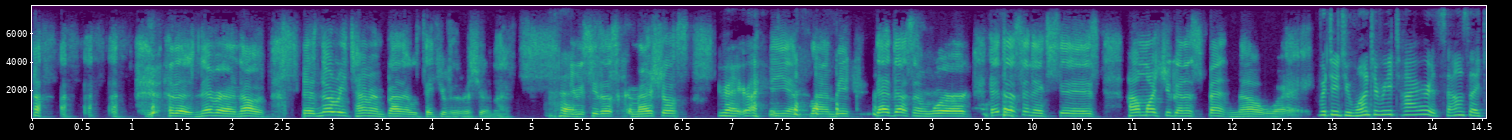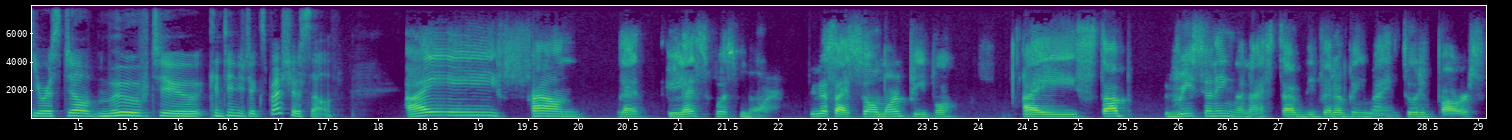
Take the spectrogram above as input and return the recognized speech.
There's never enough. There's no retirement plan that will take you for the rest of your life. you see those commercials? Right, right. Yeah, plan B. That doesn't work. It doesn't exist. How much you're gonna spend? No way. But did you want to retire? It sounds like you were still moved to continue to express yourself. I found that less was more because I saw more people. I stopped reasoning and I stopped developing my intuitive powers.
